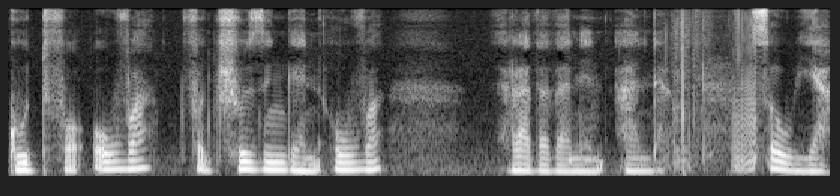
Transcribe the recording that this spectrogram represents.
good for over for choosing an over rather than an under. So yeah.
